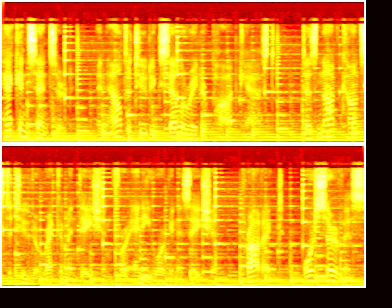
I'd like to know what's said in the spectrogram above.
Tech Uncensored, an Altitude Accelerator podcast, does not constitute a recommendation for any organization, product, or service.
